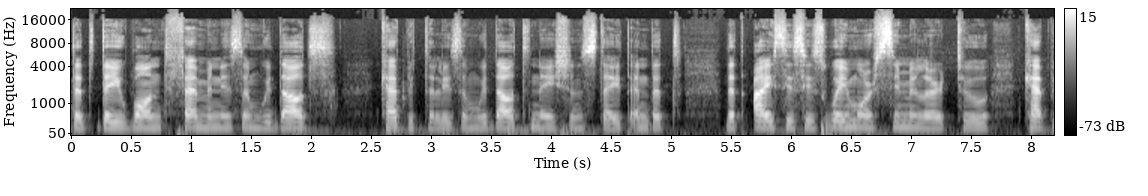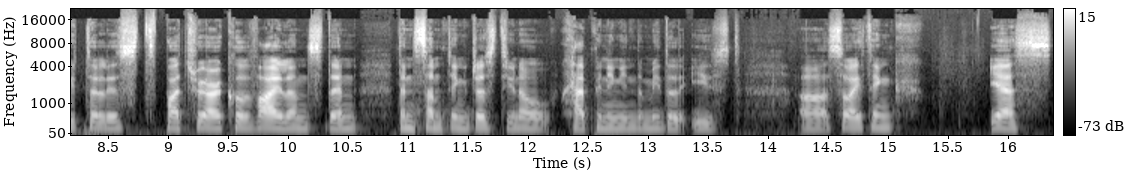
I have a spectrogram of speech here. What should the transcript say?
that they want feminism without capitalism, without nation state, and that that ISIS is way more similar to capitalist patriarchal violence than than something just you know happening in the Middle East. Uh, so I think, yes,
